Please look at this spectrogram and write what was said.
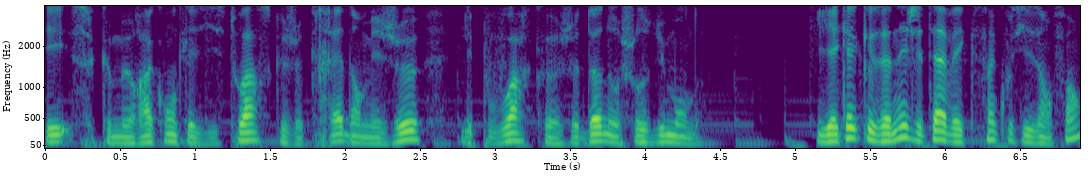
et ce que me racontent les histoires, ce que je crée dans mes jeux, les pouvoirs que je donne aux choses du monde. Il y a quelques années, j'étais avec cinq ou six enfants,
